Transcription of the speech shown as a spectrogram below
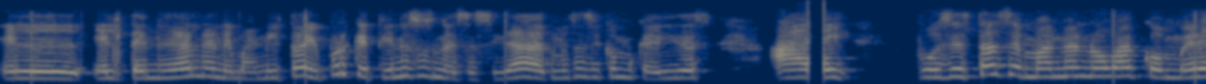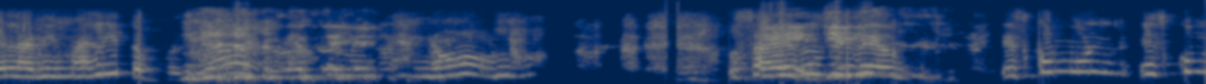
el, tener al animalito ahí porque tiene sus necesidades. No es así como que dices, ay, pues esta semana no va a comer el animalito. Pues no, evidentemente no, no. O sea, es, es, como un, es como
